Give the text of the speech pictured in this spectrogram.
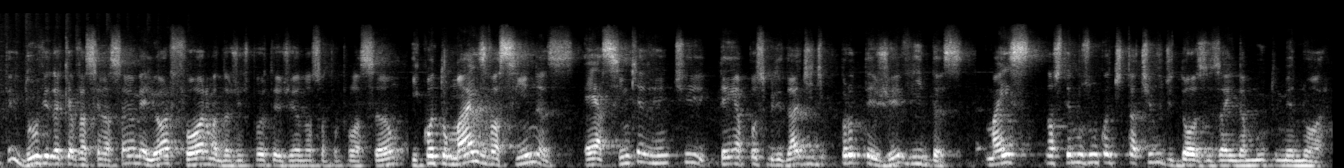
Não tem dúvida que a vacinação é a melhor forma da gente proteger a nossa população. E quanto mais vacinas, é assim que a gente tem a possibilidade de proteger vidas. Mas nós temos um quantitativo de doses ainda muito menor.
